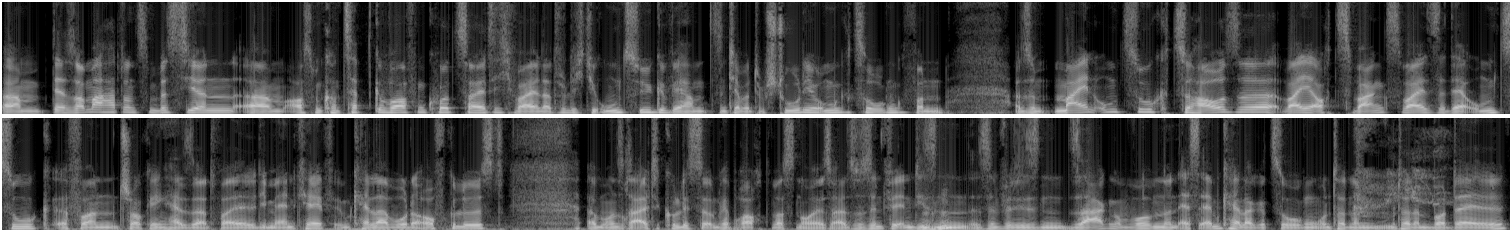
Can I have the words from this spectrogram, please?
Ähm, der Sommer hat uns ein bisschen ähm, aus dem Konzept geworfen kurzzeitig, weil natürlich die Umzüge, wir haben, sind ja mit dem Studio umgezogen von, also mein Umzug zu Hause war ja auch zwangsweise der Umzug äh, von Joking Hazard, weil die Man Cave im Keller wurde aufgelöst, ähm, unsere alte Kulisse und wir brauchten was Neues. Also sind wir in diesen, sind wir in diesen sagenumwobenen SM-Keller gezogen unter einem, unter einem Bordell,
